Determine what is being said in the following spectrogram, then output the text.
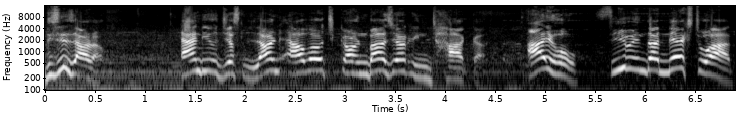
This is Araf, and you just learned about Karan Bazaar in Dhaka. I hope see you in the next one.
